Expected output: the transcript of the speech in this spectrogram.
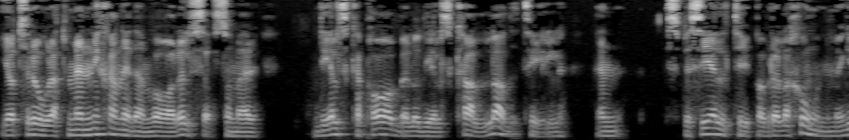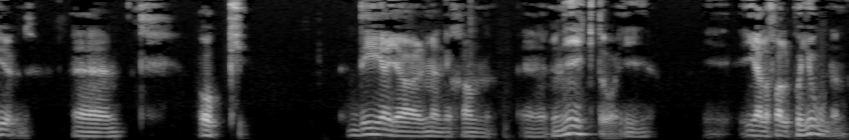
jag tror att människan är den varelse som är dels kapabel och dels kallad till en speciell typ av relation med Gud. Eh, och det gör människan eh, unik då i, i alla fall på jorden.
